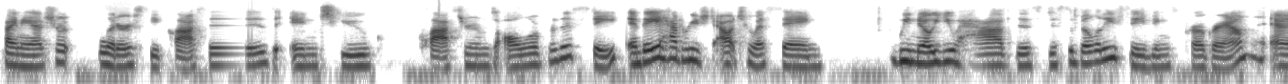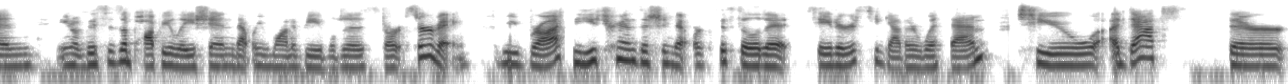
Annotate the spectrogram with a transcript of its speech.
financial literacy classes into classrooms all over the state. And they had reached out to us saying, we know you have this disability savings program and you know this is a population that we want to be able to start serving we brought the transition network facilitators together with them to adapt their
